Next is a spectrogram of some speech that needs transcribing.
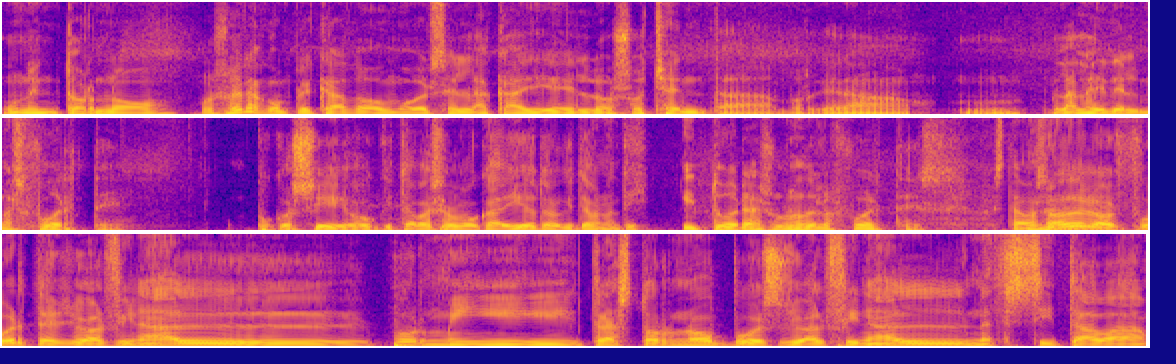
un entorno, pues era complicado moverse en la calle en los 80, porque era mm, la ley del más fuerte. Un poco sí, o quitabas el bocadillo te lo quitaban a ti. Y tú eras uno de los fuertes. Estabas uno de los fuertes. Yo al final, por mi trastorno, pues yo al final necesitaba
